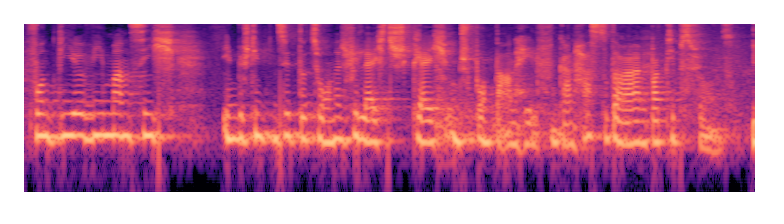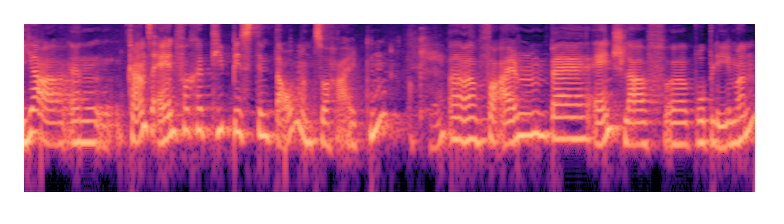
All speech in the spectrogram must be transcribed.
von dir, wie man sich in bestimmten Situationen vielleicht gleich und spontan helfen kann. Hast du da ein paar Tipps für uns? Ja, ein ganz einfacher Tipp ist, den Daumen zu halten. Okay. Äh, vor allem bei Einschlafproblemen.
